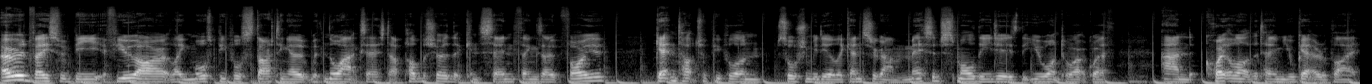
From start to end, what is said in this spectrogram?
Our advice would be if you are like most people starting out with no access to a publisher that can send things out for you, get in touch with people on social media like Instagram, message small DJs that you want to work with, and quite a lot of the time you'll get a reply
